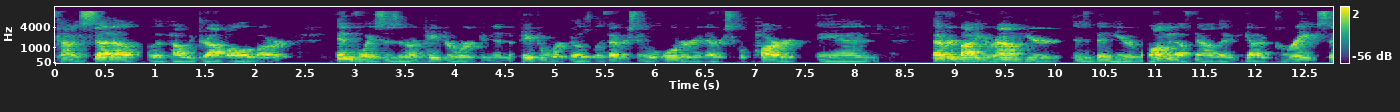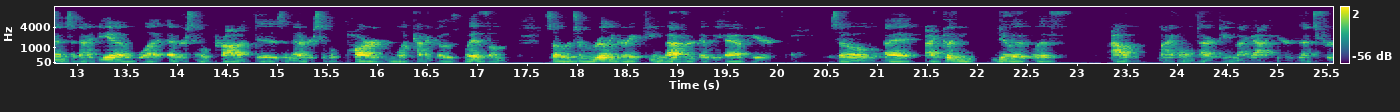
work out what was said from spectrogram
kind of set up with how we drop all of our invoices and our paperwork. And then the paperwork goes with every single order and every single part. And everybody around here has been here long enough now that you got a great sense and idea of what every single product is and every single part and what kind of goes with them. So it's a really great team effort that we have here. So I, I couldn't do it without my whole entire team I got here. That's for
